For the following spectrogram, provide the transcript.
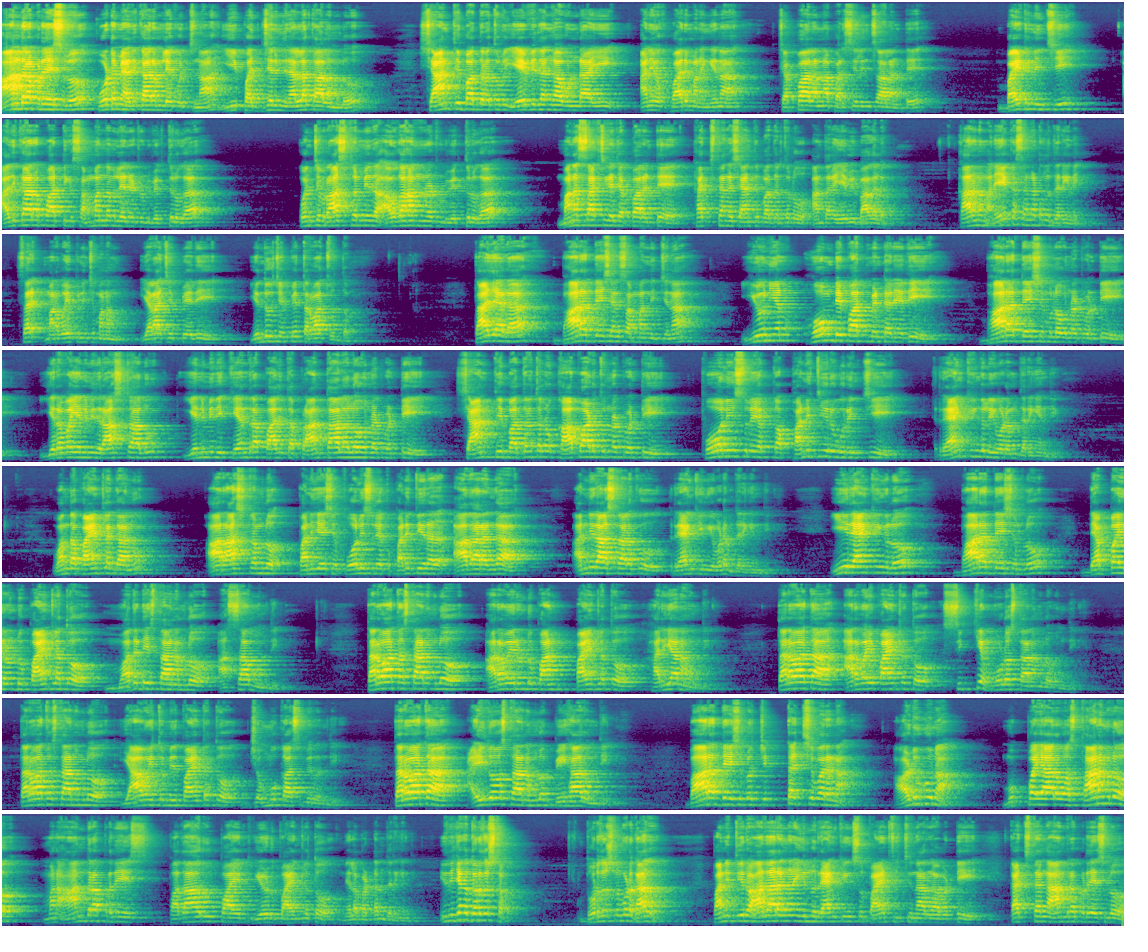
ఆంధ్రప్రదేశ్లో కూటమి అధికారంలోకి వచ్చిన ఈ పద్దెనిమిది నెలల కాలంలో శాంతి భద్రతలు ఏ విధంగా ఉన్నాయి అని ఒక పారి మనం గిన చెప్పాలన్నా పరిశీలించాలంటే బయట నుంచి అధికార పార్టీకి సంబంధం లేనటువంటి వ్యక్తులుగా కొంచెం రాష్ట్రం మీద అవగాహన ఉన్నటువంటి వ్యక్తులుగా మనస్సాక్షిగా చెప్పాలంటే ఖచ్చితంగా శాంతి భద్రతలు అంతగా ఏమీ బాగలేవు. కారణం అనేక సంఘటనలు జరిగినాయి. సరే మన వైపు నుంచి మనం ఎలా చెప్పేది ఎందుకు చెప్పేది తర్వాత చూద్దాం. తాజాగా భారతదేశానికి సంబంధించిన యూనియన్ హోమ్ డిపార్ట్మెంట్ అనేది భారతదేశంలో ఉన్నటువంటి ఇరవై ఎనిమిది రాష్ట్రాలు ఎనిమిది కేంద్ర పాలిత ప్రాంతాలలో ఉన్నటువంటి శాంతి భద్రతను కాపాడుతున్నటువంటి పోలీసుల యొక్క పనితీరు గురించి ర్యాంకింగ్లు ఇవ్వడం జరిగింది. వంద పాయింట్లకు గాను ఆ రాష్ట్రంలో పనిచేసే పోలీసుల యొక్క పనితీరు ఆధారంగా అన్ని రాష్ట్రాలకు ర్యాంకింగ్ ఇవ్వడం జరిగింది. ఈ ర్యాంకింగ్లో భారతదేశంలో డెబ్బై రెండు పాయింట్లతో మొదటి స్థానంలో అస్సాం ఉంది. తర్వాత స్థానంలో అరవై రెండు పాయింట్లతో హర్యానా ఉంది. తర్వాత అరవై పాయింట్లతో సిక్కిం మూడో స్థానంలో ఉంది. తర్వాత స్థానంలో యాభై తొమ్మిది పాయింట్లతో జమ్మూ కాశ్మీర్ ఉంది. తర్వాత ఐదో స్థానంలో బీహార్ ఉంది. భారతదేశంలో చిట్ట చివరన అడుగున ముప్పై ఆరవ స్థానంలో మన ఆంధ్రప్రదేశ్ పదహారు పాయింట్ ఏడు పాయింట్లతో నిలబడడం జరిగింది. ఇది నిజంగా దురదృష్టం. దురదృష్టం కూడా కాదు. పనితీరు ఆధారంగా వీళ్ళు ర్యాంకింగ్స్ పాయింట్స్ ఇచ్చినారు కాబట్టి ఖచ్చితంగా ఆంధ్రప్రదేశ్లో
